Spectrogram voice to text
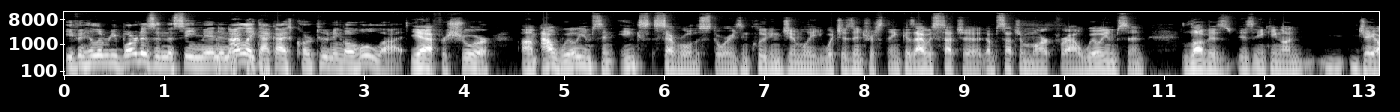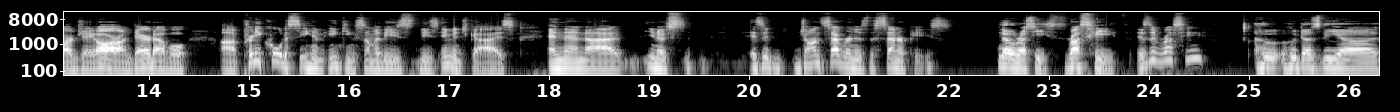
Even Hilary Barta's in the scene, man, and I like that guy's cartooning a whole lot. Yeah, for sure. Um, Al Williamson inks several of the stories, including Jim Lee, which is interesting because I was such a I'm such a mark for Al Williamson. Love is his inking on JRJR on Daredevil. Uh, pretty cool to see him inking some of these these image guys. And then, uh, you know, is it John Severin is the centerpiece? No, Russ Heath. Russ Heath. Is it Russ Heath? Who who does the uh,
